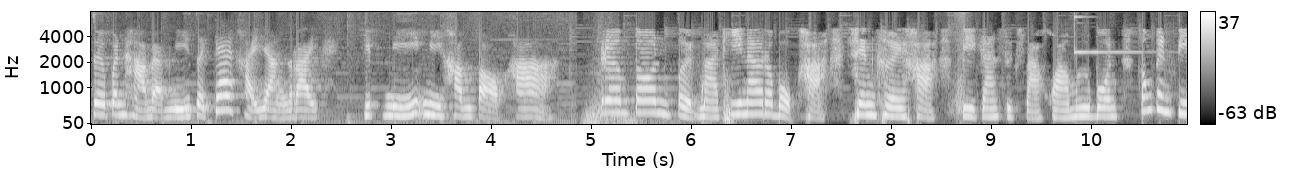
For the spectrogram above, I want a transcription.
เจอปัญหาแบบนี้จะแก้ไขอย่างไร คลิปนี้มีคำตอบค่ะ เริ่มต้นเปิดมาที่หน้าระบบค่ะ เช่นเคยค่ะ ปีการศึกษาขวามือบน ต้องเป็นปี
